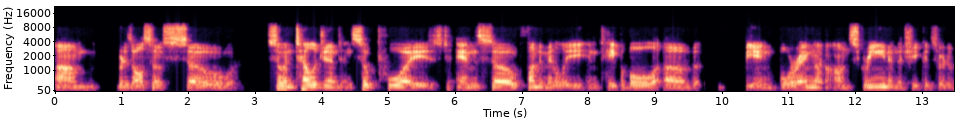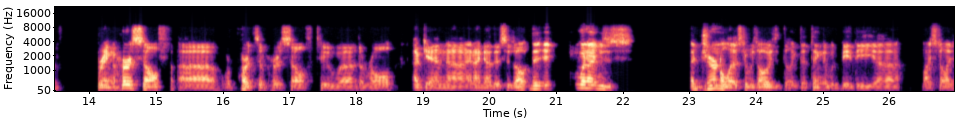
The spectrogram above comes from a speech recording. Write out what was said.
um, but is also so so intelligent and so poised and so fundamentally incapable of being boring on screen and that she could sort of bring herself uh, or parts of herself to uh, the role again. Uh, and I know this is all it, when I was a journalist, it was always like the thing that would be the uh, well, I still I,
